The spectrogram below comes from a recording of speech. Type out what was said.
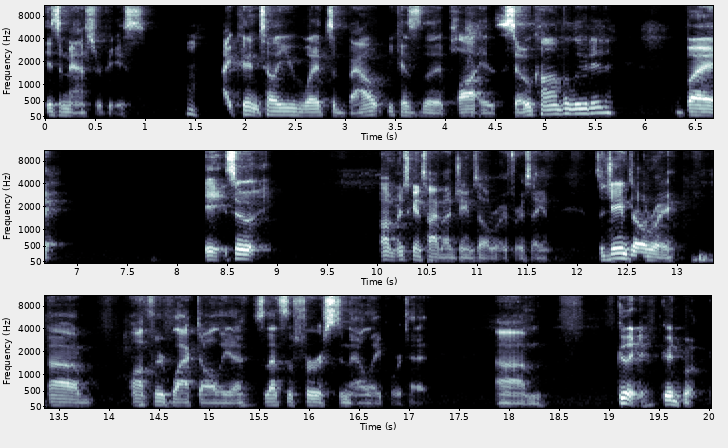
is a masterpiece. Hmm. I couldn't tell you what it's about because the plot is so convoluted. But it so I'm just gonna talk about James Ellroy for a second. So James Ellroy, um, author Black Dahlia. So that's the first in the LA Quartet. Um, good, good book.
